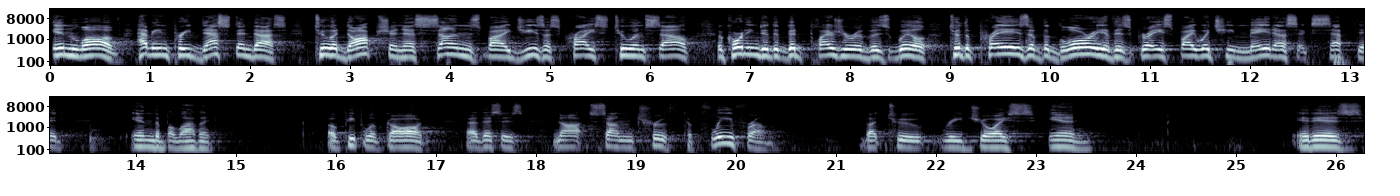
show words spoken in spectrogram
in love, having predestined us to adoption as sons by Jesus Christ to himself, according to the good pleasure of his will, to the praise of the glory of his grace by which he made us accepted in the beloved. Oh, people of God, uh, this is not some truth to flee from but to rejoice in. It is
